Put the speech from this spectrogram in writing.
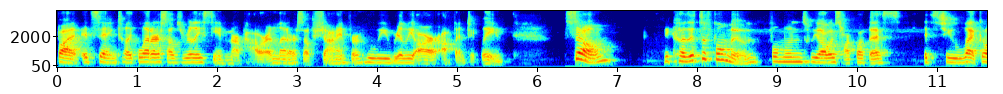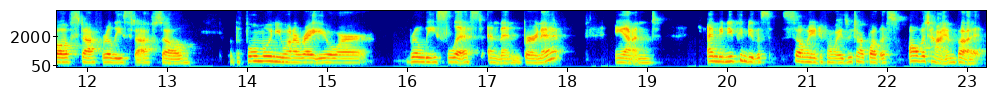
but it's saying to like let ourselves really stand in our power and let ourselves shine for who we really are authentically. So, because it's a full moon, full moons we always talk about this, it's to let go of stuff, release stuff. So, with the full moon you want to write your release list and then burn it. And I mean, you can do this so many different ways. We talk about this all the time, but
